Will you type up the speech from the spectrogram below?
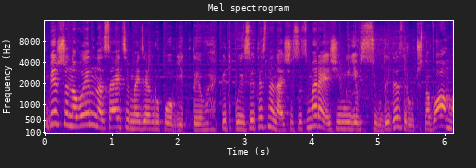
Більше новин на сайті медіагрупи Об'єктив. Підписуйтесь на наші соцмережі. Ми є всюди, де зручно вам.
